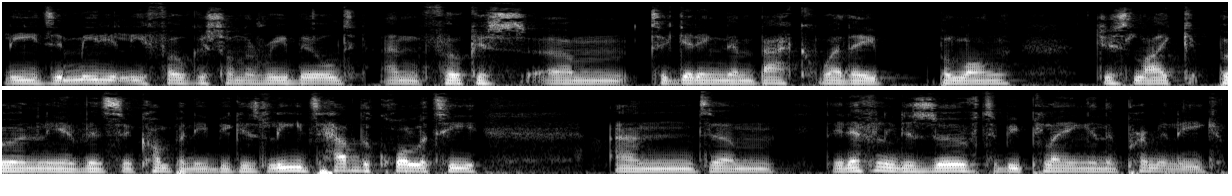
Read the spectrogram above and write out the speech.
Leeds immediately focus on the rebuild and focus um, to getting them back where they belong just like Burnley and Vincent Kompany, because Leeds have the quality and um, they definitely deserve to be playing in the Premier League.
